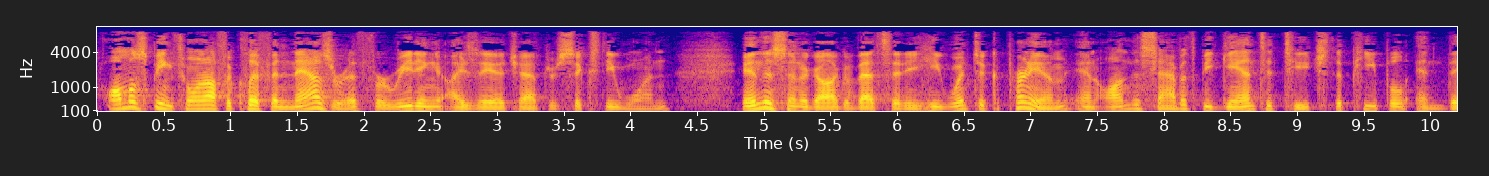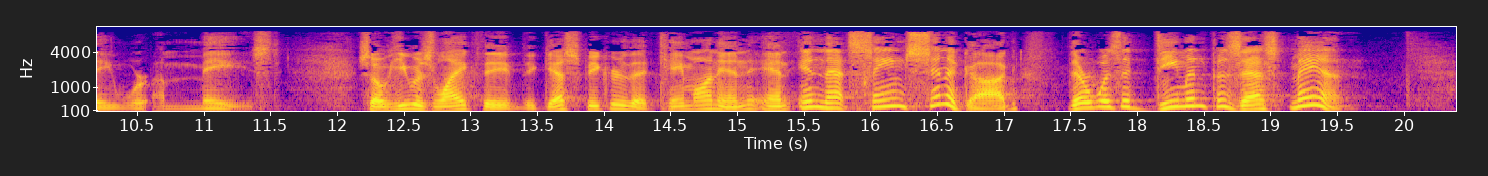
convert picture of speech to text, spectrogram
almost being thrown off a cliff in Nazareth for reading Isaiah chapter 61, in the synagogue of that city, he went to Capernaum and on the Sabbath began to teach the people, and they were amazed. So he was like the, the guest speaker that came on in, and in that same synagogue, there was a demon possessed man.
